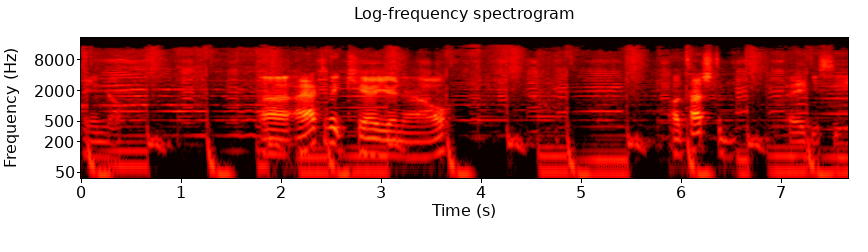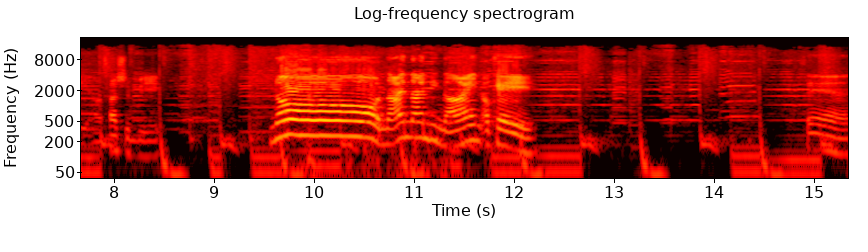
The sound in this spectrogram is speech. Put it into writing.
Chain no. Uh, I activate Carrier now. I'll attach the ABC. I'll attach the B. No, nine ninety nine. Okay. Then.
